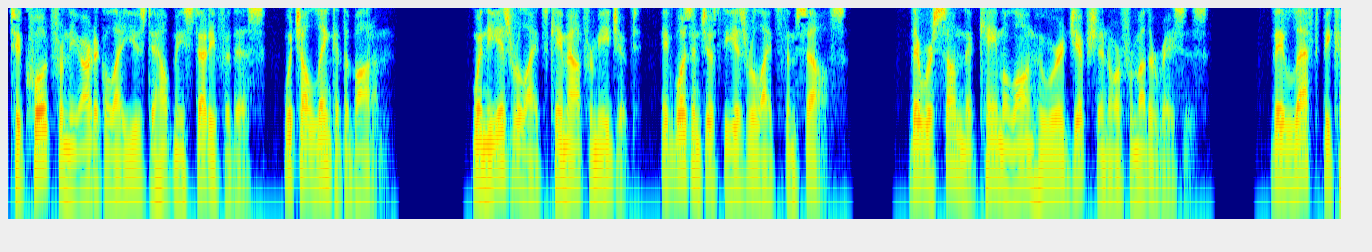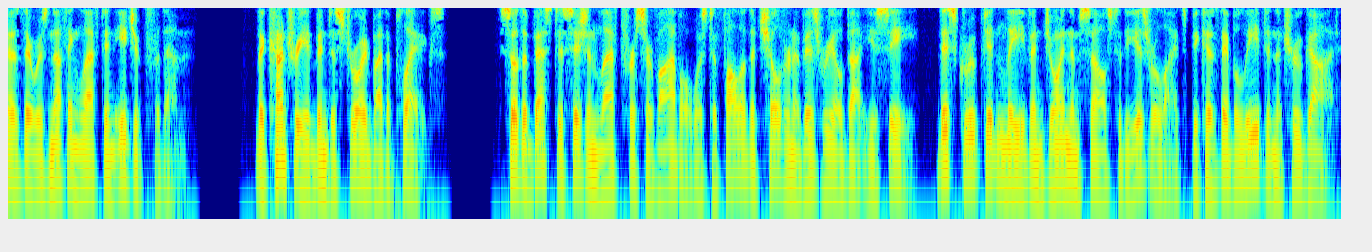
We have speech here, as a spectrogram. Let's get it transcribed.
To quote from the article I used to help me study for this, which I'll link at the bottom. When the Israelites came out from Egypt, it wasn't just the Israelites themselves. There were some that came along who were Egyptian or from other races. They left because there was nothing left in Egypt for them. The country had been destroyed by the plagues. So the best decision left for survival was to follow the children of Israel. You see, this group didn't leave and join themselves to the Israelites because they believed in the true God.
